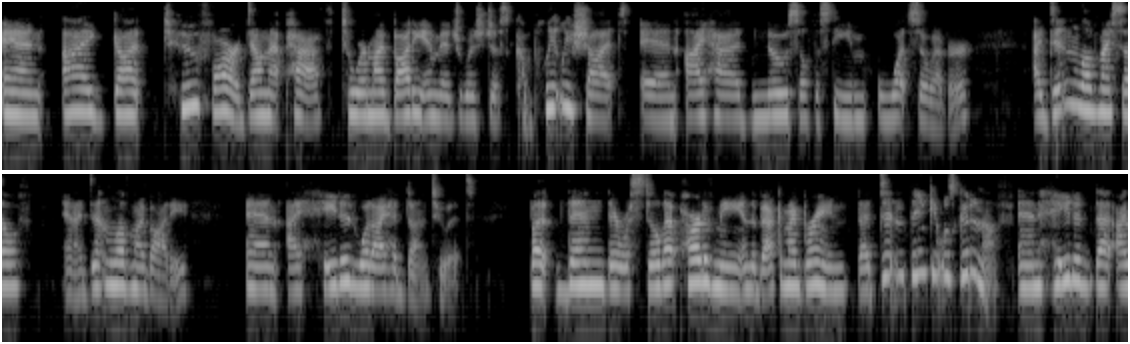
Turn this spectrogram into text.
And I got too far down that path to where my body image was just completely shot and I had no self esteem whatsoever. I didn't love myself and I didn't love my body, and I hated what I had done to it. But then there was still that part of me in the back of my brain that didn't think it was good enough and hated that I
